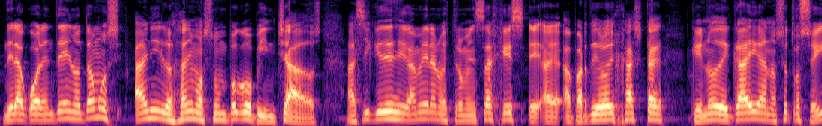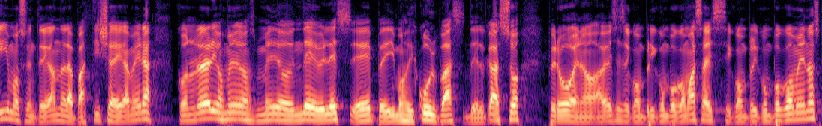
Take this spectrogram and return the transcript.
de la cuarentena y notamos los ánimos un poco pinchados. Así que desde Gamera nuestro mensaje es eh, a partir de hoy hashtag que no decaiga. Nosotros seguimos entregando la pastilla de Gamera con horarios medio, medio endebles. Eh, pedimos disculpas del caso, pero bueno, a veces se complica un poco más, a veces se complica un poco menos.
